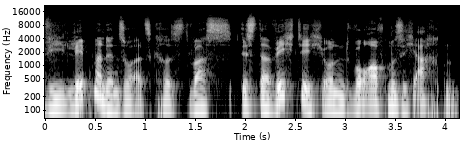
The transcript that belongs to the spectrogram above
Wie lebt man denn so als Christ? Was ist da wichtig und worauf muss ich achten?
